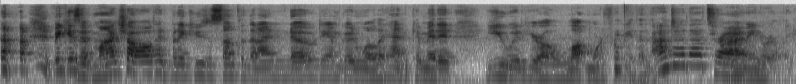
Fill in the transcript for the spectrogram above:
because if my child had been accused of something that I know damn good and well they hadn't committed, you would hear a lot more from me than that. I know that's right. I mean, really.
